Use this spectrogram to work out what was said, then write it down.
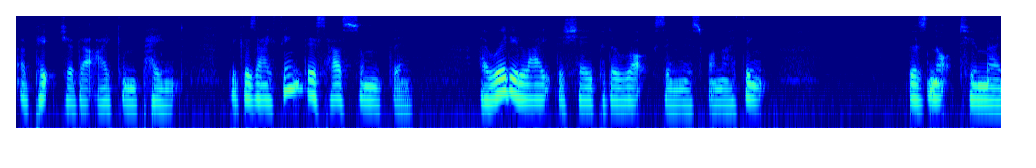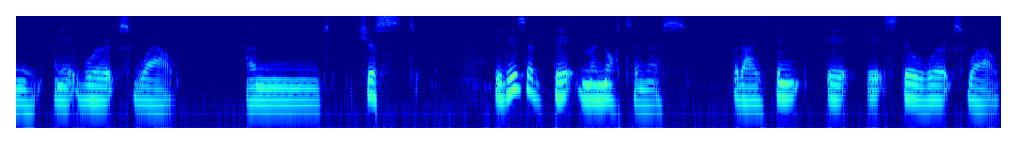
a picture that I can paint? Because I think this has something. I really like the shape of the rocks in this one. I think there's not too many and it works well. And just, it is a bit monotonous but I think it, it still works well.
